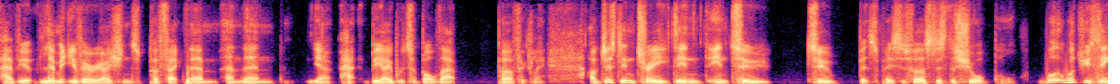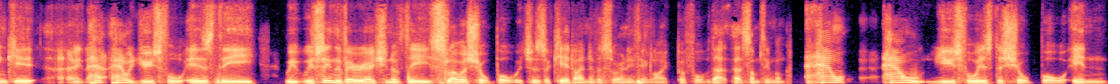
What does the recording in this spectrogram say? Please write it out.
have you limit your variations, perfect them, and then you know ha- be able to bowl that perfectly. I'm just intrigued in in two two bits and pieces. First is the short ball. What what do you think? Is, I mean, how, how useful is the we, we've seen the variation of the slower short ball, which as a kid I never saw anything like before. That that's something. How how useful is the short ball in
